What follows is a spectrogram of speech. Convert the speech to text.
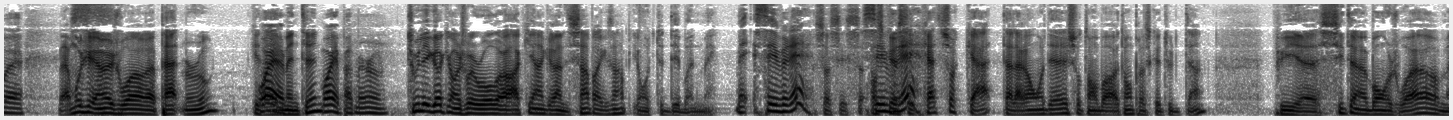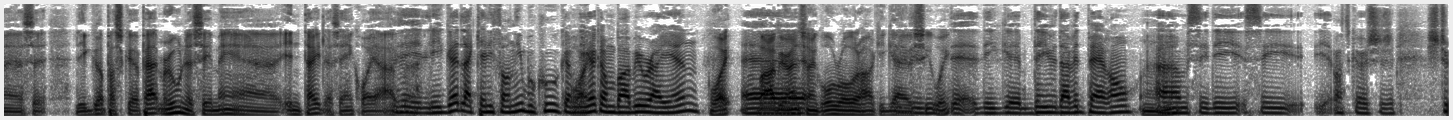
Ou, euh, Ben, moi, j'ai un joueur, Pat Maroon, qui est Ouais. à Edmonton. ouais, Pat Maroon. Tous les gars qui ont joué au roller hockey en grandissant, par exemple, ils ont toutes des bonnes mains. Mais c'est vrai. Ça, c'est ça. Parce que vrai? c'est 4 sur 4. Tu as la rondelle sur ton bâton presque tout le temps. Puis euh, si tu es un bon joueur, mais c'est les gars, parce que Pat Maroon a ses mains euh, in tête, là, c'est incroyable. Les, les gars de la Californie, beaucoup, comme Ouais. des gars comme Bobby Ryan. Oui. Euh, Bob Aaron, c'est un gros roller hockey guy des- aussi, oui. des- David Perron. Mhm. euh, c'est des. c'est- En tout cas, je, je, je suis tout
